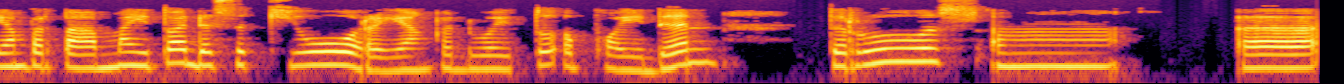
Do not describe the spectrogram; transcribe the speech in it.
Yang pertama itu ada secure, yang kedua itu avoidant, terus um, uh,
